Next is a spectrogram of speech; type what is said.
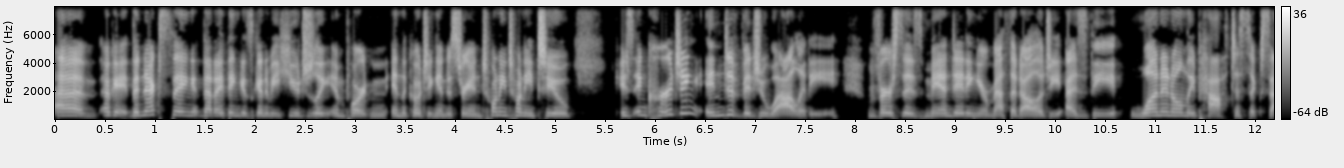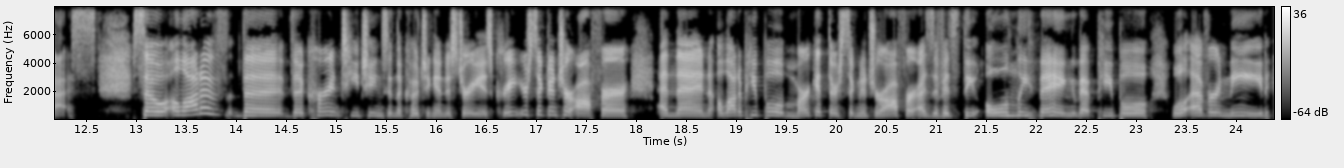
Um, okay, the next thing that I think is going to be hugely important in the coaching industry in 2022 is encouraging individuality versus mandating your methodology as the one and only path to success. So a lot of the the current teachings in the coaching industry is create your signature offer and then a lot of people market their signature offer as if it's the only thing that people will ever need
